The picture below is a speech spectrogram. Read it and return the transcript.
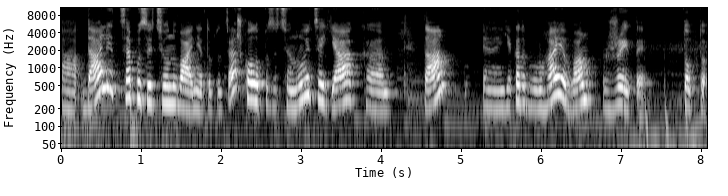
А далі це позиціонування, тобто ця школа позиціонується як е, та, е, яка допомагає вам жити. Тобто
